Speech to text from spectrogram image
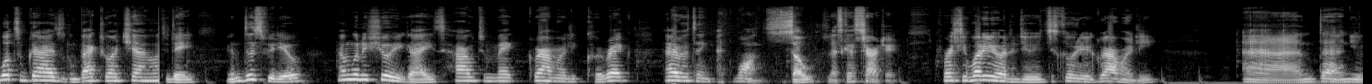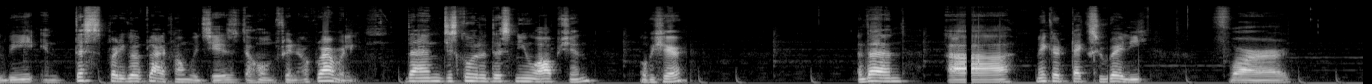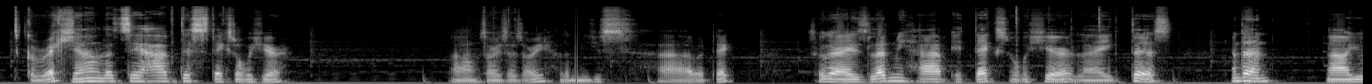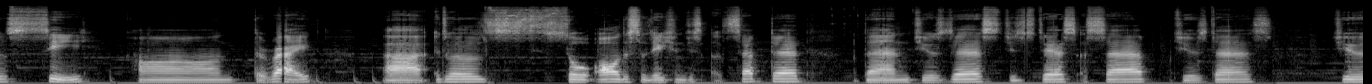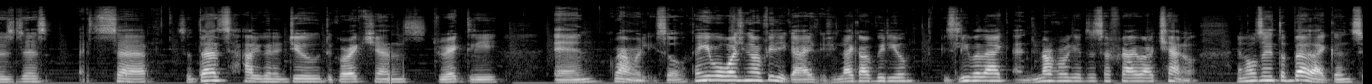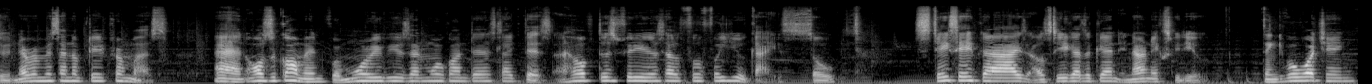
What's up guys, welcome back to our channel. Today, in this video, I'm going to show you guys how to make Grammarly correct everything at once. So, let's get started. Firstly, what you're going to do is just go to your Grammarly and then you'll be in this particular platform which is the home screen of Grammarly. Then just go to this new option over here and then uh, make your text ready for correction. Let's say I have this text over here. Um sorry sorry sorry. Let me just have a text. So guys let me have a text over here like this. And then now you'll see on the right uh, it will show all the suggestions. Just accept it. Then choose this choose this accept choose this choose this accept so that's how you're going to do the corrections directly in Grammarly. So thank you for watching our video guys. If you like our video, please leave a like and do not forget to subscribe our channel and also hit the bell icon so you never miss an update from us. And also comment for more reviews and more contents like this. I hope this video is helpful for you guys. So stay safe guys. I'll see you guys again in our next video. Thank you for watching.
